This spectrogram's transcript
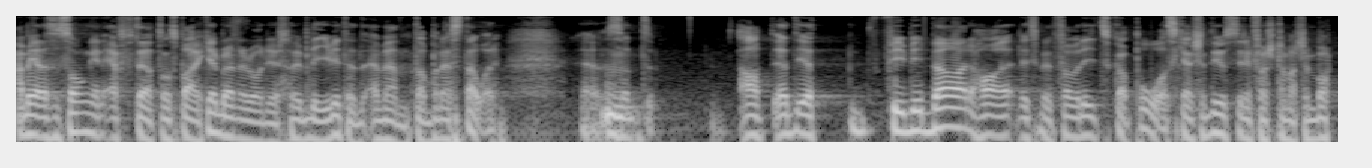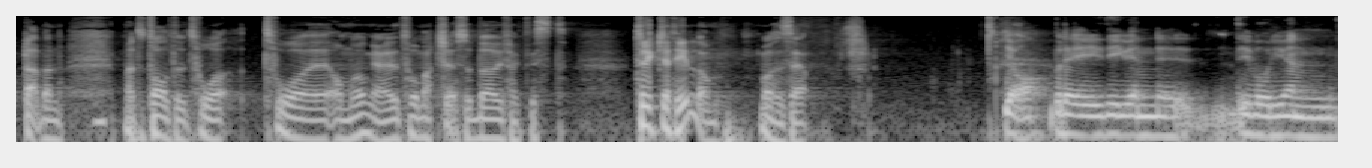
ja, hela säsongen efter att de sparkade Brennan Rodgers har det blivit en, en väntan på nästa år. Eh, mm. Så att, ja, jag, jag vi bör ha liksom ett favoritskap på oss. Kanske inte just i den första matchen borta, men, men totalt över två, två eh, omgångar, eller två matcher, så bör vi faktiskt trycka till dem, måste jag säga. Ja, och det, är, det, är ju en, det vore ju en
